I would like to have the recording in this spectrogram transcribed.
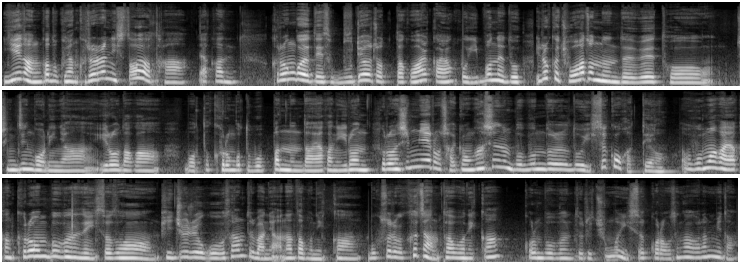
이해가 안 가도 그냥 그러려니 써요 다. 약간 그런 거에 대해서 무뎌졌다고 할까요? 뭐 이번에도 이렇게 좋아졌는데 왜 더 징징거리냐 이러다가 뭐 또 그런 것도 못 받는다 약간 이런 그런 심리로 작용하시는 부분들도 있을 것 같아요 보마가 약간 그런 부분에 있어서 비주류고 사람들 많이 안 하다 보니까 목소리가 크지 않다 보니까 그런 부분들이 충분히 있을 거라고 생각을 합니다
